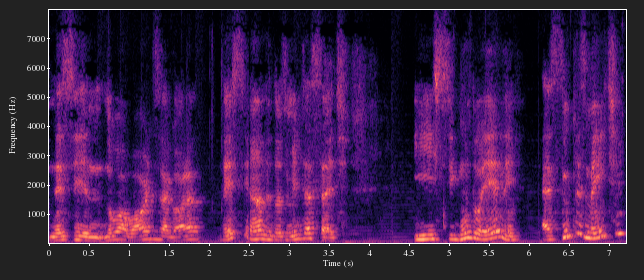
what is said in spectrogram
Nesse. No Awards agora desse ano, de 2017. E segundo ele, é simplesmente.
